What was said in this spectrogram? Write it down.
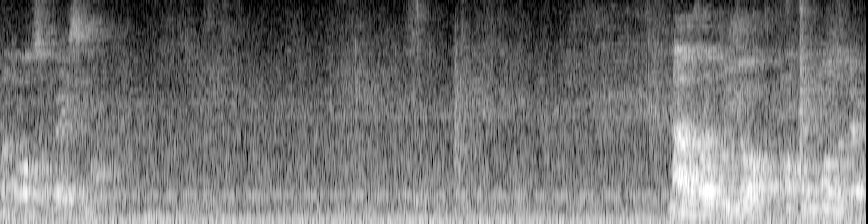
but also very similar. Now go to your openModeller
